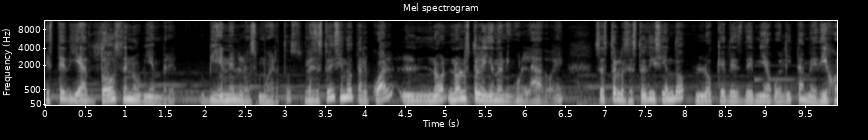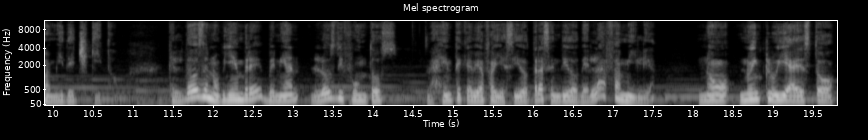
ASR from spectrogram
este día 2 de noviembre vienen los muertos. Les estoy diciendo tal cual, no, no lo estoy leyendo en ningún lado, ¿eh? Esto les estoy diciendo lo que desde mi abuelita me dijo a mí de chiquito. Que el 2 de noviembre venían los difuntos, la gente que había fallecido, trascendido de la familia, no, no incluía esto,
